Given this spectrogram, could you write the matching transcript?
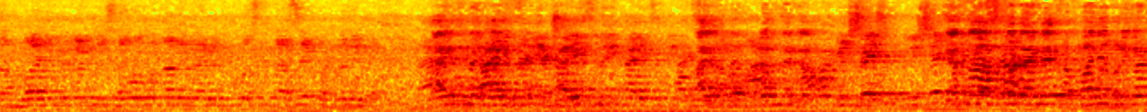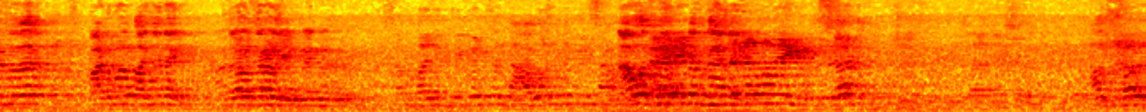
संभाजीनगरचे सर्व पदाधिकारी उपस्थित असे पद्धतीने काहीच नाही, काहीच काहीच विशेष विशेष म्हणजे अर्थ सर- काय नाही संभाजी पाठबळ नाही. सरळ सरळ. संभाजी नावच. नावच नाही. सर सर,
